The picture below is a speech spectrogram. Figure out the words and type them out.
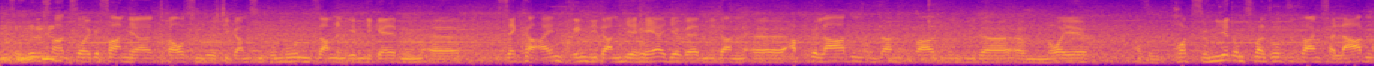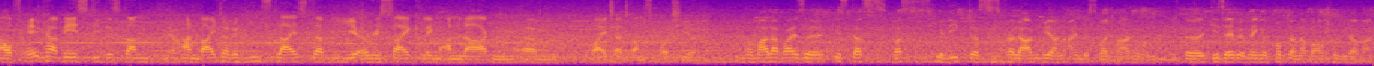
unsere Müllfahrzeuge fahren ja draußen durch die ganzen Kommunen, sammeln eben die gelben äh, Säcke ein, bringen die dann hierher, hier werden die dann äh, abgeladen und dann quasi wieder ähm, neue also portioniert, um es mal sozusagen verladen auf LKWs, die das dann ja. an weitere Dienstleister wie Recyclinganlagen ähm, weiter transportieren normalerweise ist das, was hier liegt, das verladen wir an ein bis zwei Tagen und äh, dieselbe Menge kommt dann aber auch schon wieder rein.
